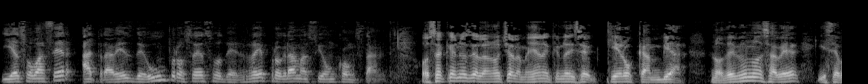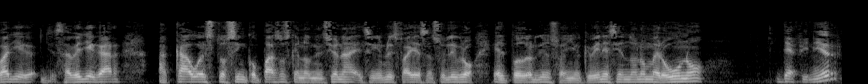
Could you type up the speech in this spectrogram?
Y eso va a ser a través de un proceso de reprogramación constante. O sea que no es de la noche a la mañana que uno dice, quiero cambiar. No, debe uno saber y se va a lleg- saber llegar a cabo estos cinco pasos que nos menciona el señor Luis Fallas en su libro El poder de un sueño, que viene siendo número uno, Definir,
